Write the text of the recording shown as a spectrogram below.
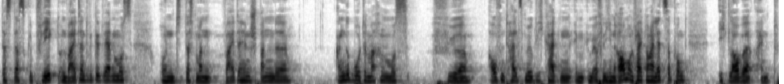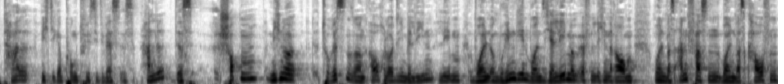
dass das gepflegt und weiterentwickelt werden muss und dass man weiterhin spannende Angebote machen muss für Aufenthaltsmöglichkeiten im, im öffentlichen Raum. Und vielleicht noch ein letzter Punkt. Ich glaube, ein total wichtiger Punkt für die City West ist Handel. Das Shoppen, nicht nur Touristen, sondern auch Leute, die in Berlin leben, wollen irgendwo hingehen, wollen sich erleben im öffentlichen Raum, wollen was anfassen, wollen was kaufen.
